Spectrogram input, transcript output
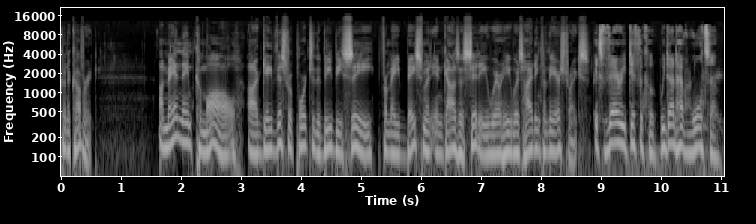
going to cover it. A man named Kamal uh, gave this report to the BBC from a basement in Gaza City where he was hiding from the airstrikes. It's very difficult. We don't have water.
